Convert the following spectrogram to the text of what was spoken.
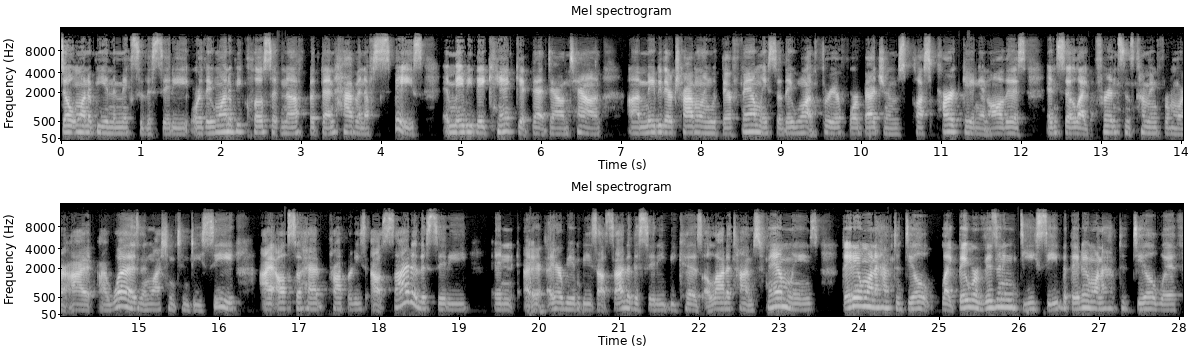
don't want to be in the mix of the city or they want to be close enough but then have enough space and maybe they can't get that downtown. Um, maybe they're traveling with their family so they want three or four bedrooms plus parking and all this. And so like for instance coming from where I, I was in Washington DC, I also had properties outside of the city and Airbnbs outside of the city because a lot of times families they didn't want to have to deal like they were visiting DC but they didn't want to have to deal with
